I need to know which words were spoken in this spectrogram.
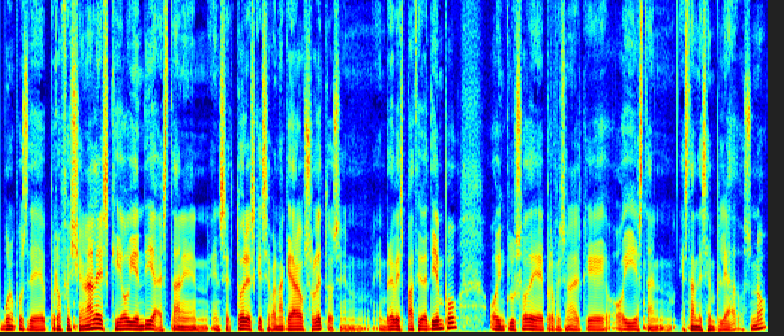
bueno, pues de profesionales que hoy en día están en, en sectores que se van a quedar obsoletos en, en, breve espacio de tiempo o incluso de profesionales que hoy están, están desempleados, ¿no?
